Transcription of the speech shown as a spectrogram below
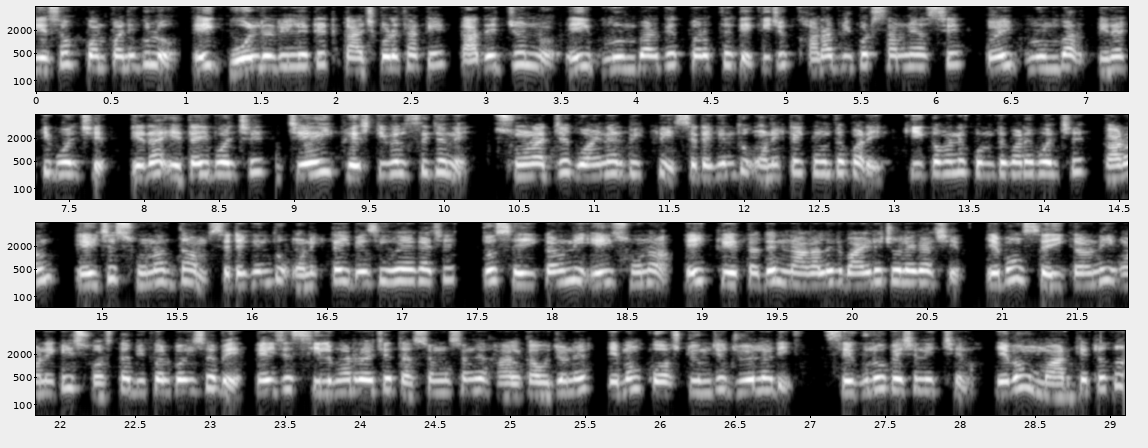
যেসব কোম্পানিগুলো এই গোল্ড রিলেটেড কাজ করে থাকে, তাদের জন্য এই ব্লুমবার্গের তরফ থেকে কিছু খারাপ রিপোর্ট সামনে আসছে। তো এই ব্লুমবার্গ এরা কি বলছে? এরা এটাই বলছে যে এই ফেস্টিভ্যাল সিজনে সোনার যে গয়নার বিক্রি, সেটা কিন্তু অনেকটাই কমতে পারে। কি কারণে কমতে পারে বলছে? কারণ এই যে সোনার দাম, সেটা কিন্তু অনেকটাই বেশি হয়ে গেছে। তো সেই কারণে এই সোনা এই ক্রেতাদের নাগালের বাইরে চলে গেছে। এবং সেই কারণেই অনেকেই সস্তা বিকল্প হিসেবে এই যে সিলভার রয়েছে, তার সঙ্গে সঙ্গে হালকা ওজনের এবং কস্টিউম যে জুয়েলারি সেগুলো বেছে নিচ্ছেন। এবং মার্কেটে তো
